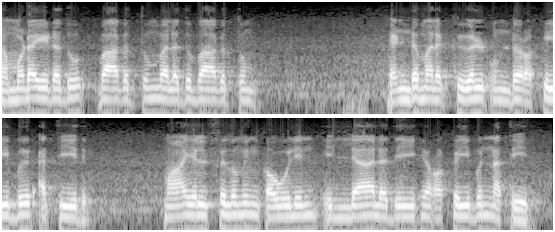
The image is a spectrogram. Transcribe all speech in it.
നമ്മുടെ ഇടതു ഭാഗത്തും വലതു ഭാഗത്തും രണ്ട് മലക്കുകൾ ഉണ്ട് അതീദ് മായൽ ഫിലുമിൻ കൗലിൻ ഇല്ലാ ലദീഹി റഖീബുൻ അത്തീദ്.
